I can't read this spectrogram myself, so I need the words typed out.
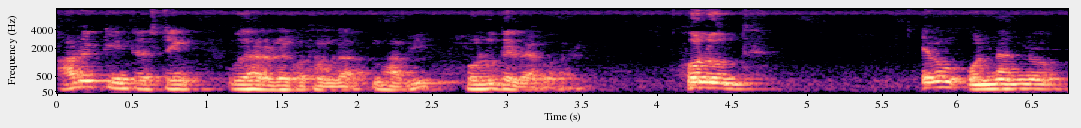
আরও একটি ইন্টারেস্টিং উদাহরণের কথা আমরা ভাবি, হলুদের ব্যবহার। হলুদ এবং অন্যান্য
